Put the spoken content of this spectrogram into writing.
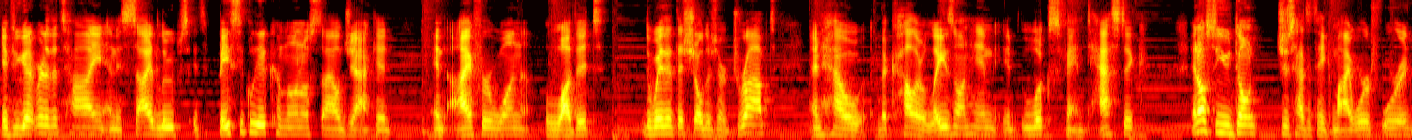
If you get rid of the tie and the side loops, it's basically a kimono style jacket, and I, for one, love it. The way that the shoulders are dropped and how the collar lays on him, it looks fantastic. And also, you don't just have to take my word for it.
